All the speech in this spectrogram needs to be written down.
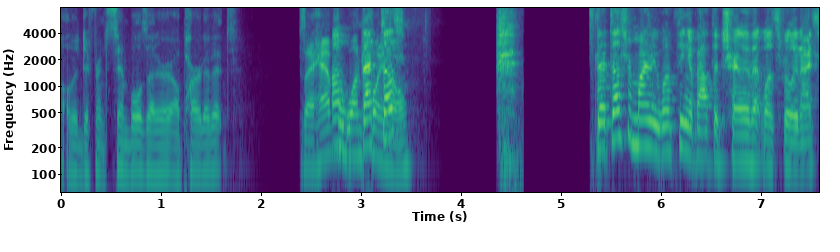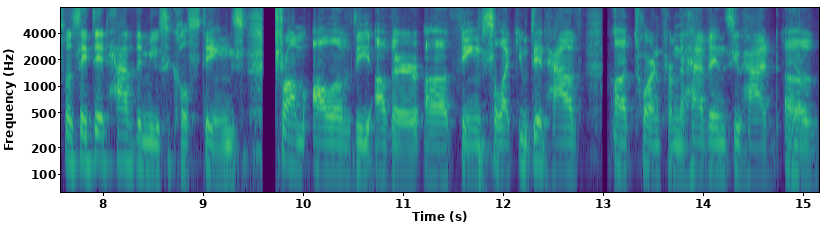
all the different symbols that are a part of it. Because I have the Oh, one that does- oh. That does remind me one thing about the trailer that was really nice was they did have the musical stings from all of the other uh, themes. So like you did have uh, Torn from the Heavens, you had uh,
